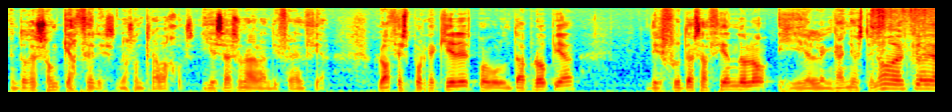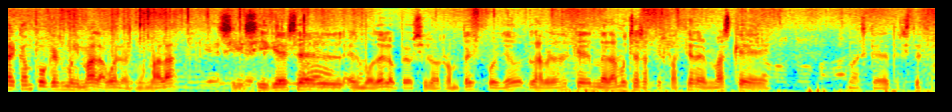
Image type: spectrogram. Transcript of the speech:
Entonces son quehaceres, no son trabajos. Y esa es una gran diferencia. Lo haces porque quieres, por voluntad propia, disfrutas haciéndolo y el engaño este, no, es que la vida del campo que es muy mala. Bueno, es muy mala si sigues el, el modelo, pero si lo rompes, pues yo la verdad es que me da muchas satisfacciones, más que, más que tristeza.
